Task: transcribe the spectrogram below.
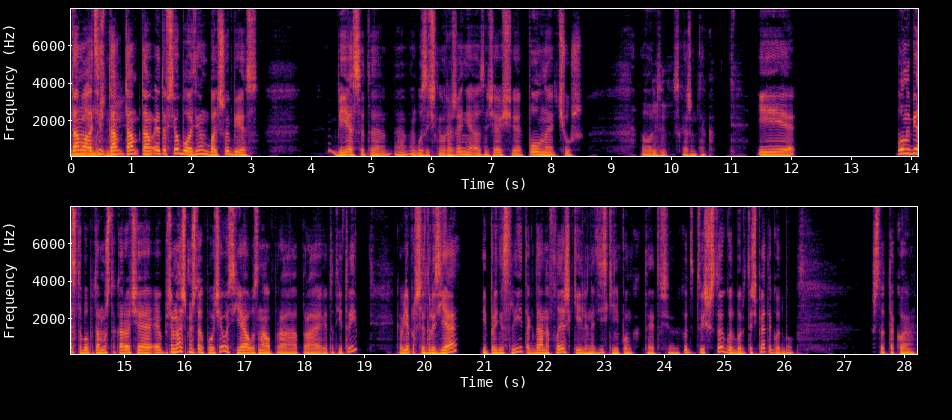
Там, один, там, там, там это все был один большой BS. BS — это англоязычное выражение, означающее полная чушь. Вот, угу. скажем так. И Полный без был, потому что, короче, э, причем, знаешь, мне что получилось? Я узнал про, про этот E3, ко мне пришли друзья и принесли тогда на флешке или на диске, не помню, как-то это все. Какой-то 2006 год был, 2005 год был. Что-то такое.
